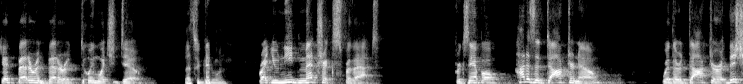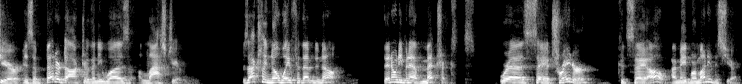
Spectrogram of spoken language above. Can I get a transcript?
Get better and better at doing what you do. That's a good one. Right? You need metrics for that. For example, how does a doctor know whether a doctor this year is a better doctor than he was last year? There's actually no way for them to know. They don't even have metrics. Whereas, say, a trader could say, Oh, I made more money this year.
